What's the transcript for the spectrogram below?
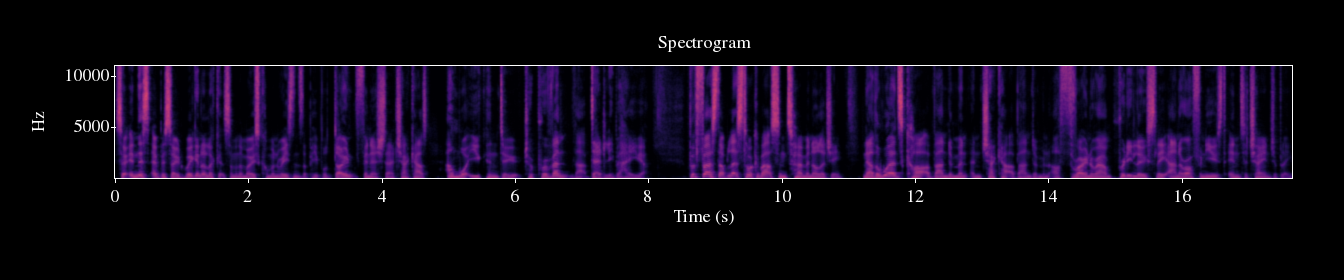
So, in this episode, we're going to look at some of the most common reasons that people don't finish their checkouts and what you can do to prevent that deadly behavior. But first up, let's talk about some terminology. Now, the words cart abandonment and checkout abandonment are thrown around pretty loosely and are often used interchangeably.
